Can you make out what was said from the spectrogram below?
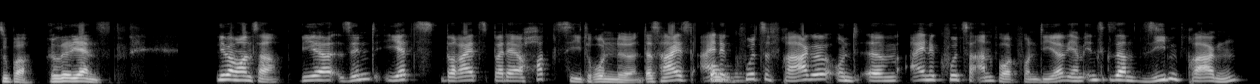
Super, Resilienz. Lieber Monza, wir sind jetzt bereits bei der Hot Seat Runde. Das heißt, eine oh. kurze Frage und ähm, eine kurze Antwort von dir. Wir haben insgesamt sieben Fragen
